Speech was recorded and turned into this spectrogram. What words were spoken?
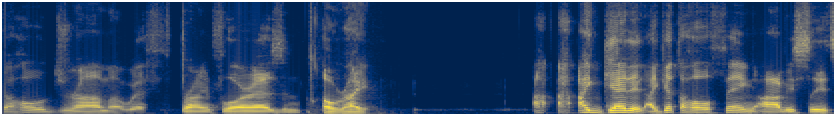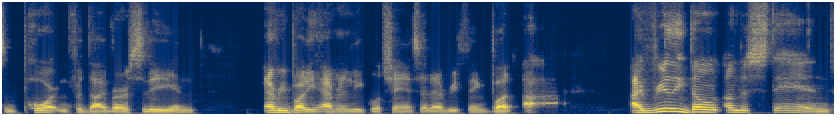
the whole drama with Brian Flores, and Oh, right. I, I- I get it. I get the whole thing. Obviously, it's important for diversity and everybody having an equal chance at everything. But I, I really don't understand.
